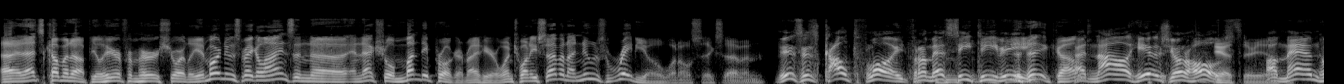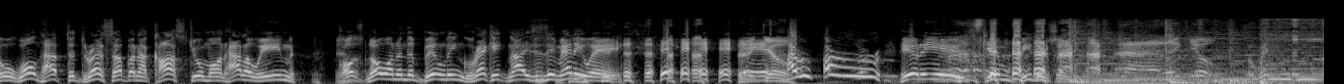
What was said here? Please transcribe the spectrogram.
Uh, that's coming up. You'll hear from her shortly. And more newsmaker lines and uh, an actual Monday program right here, 127 on News Radio 1067. This is Count Floyd from SCTV. Hey, Count. And now here's your host. Yes, there he is. A man who won't have to dress up in a costume on Halloween because no one in the building recognizes him anyway. Thank you. Arr, arr. Here he is, Kim Peterson. Thank you. The wind in the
